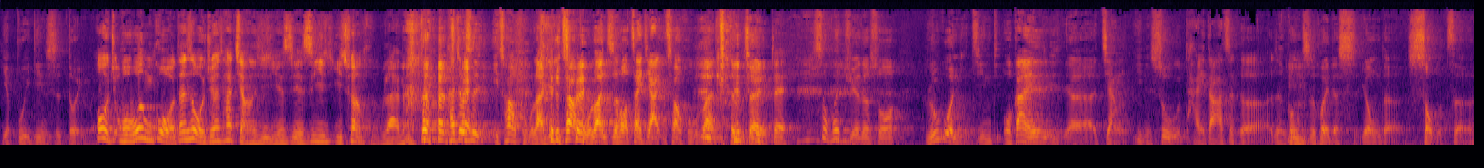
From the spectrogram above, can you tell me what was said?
也不一定是对的。哦，我问过，但是我觉得他讲的也是也是一一串胡乱啊。他就是一串胡乱，就一串胡乱之后再加一串胡乱，对不对？对。是我会觉得说，如果你今天我刚才呃讲引述台大这个人工智慧的使用的守则，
